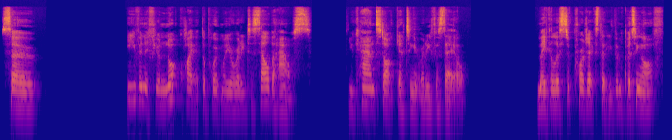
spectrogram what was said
So, even if you're not quite at the point where you're ready to sell the house, you can start getting it ready for sale. Make a list of projects that you've been putting off,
